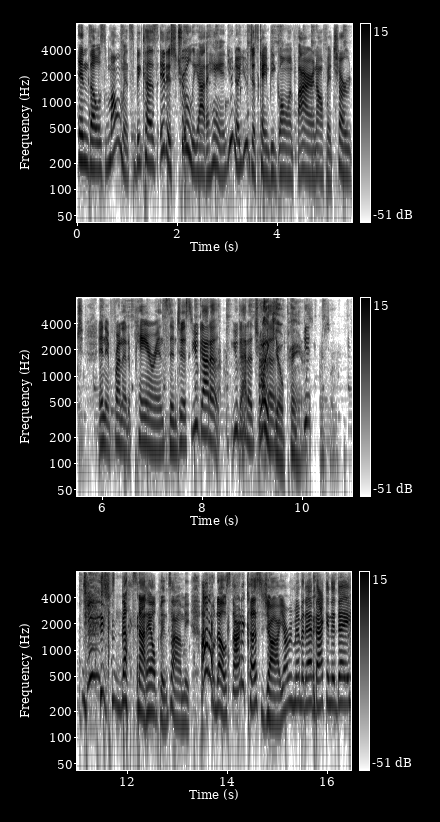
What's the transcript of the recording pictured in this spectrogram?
in those moments because it is truly out of hand. You know, you just can't be going firing off at church and in front of the parents and just you got to you got to try Like to your parents. That's not helping, Tommy. I don't know. Start a cuss jar. Y'all remember that back in the day?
